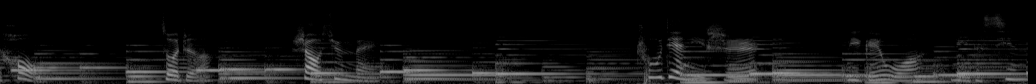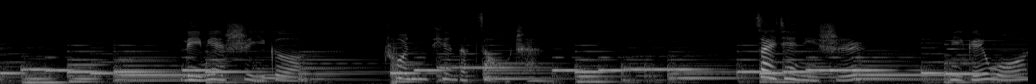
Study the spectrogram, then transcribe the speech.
后作者：邵迅美。初见你时，你给我你的心，里面是一个春天的早晨。再见你时，你给我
